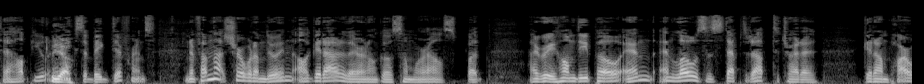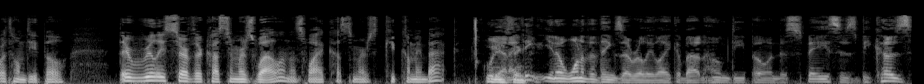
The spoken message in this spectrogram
to help you. And Yeah. it makes a big difference. And if I'm not sure what I'm doing, I'll get out of there and I'll go somewhere else. But I agree. Home Depot and, and Lowe's has stepped it up to try to get on par with Home Depot. They really serve their customers well, and that's why customers keep coming back. What do yeah, you think? I think you know one of the things I really like about Home Depot in this space is because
